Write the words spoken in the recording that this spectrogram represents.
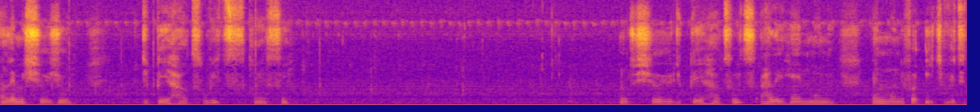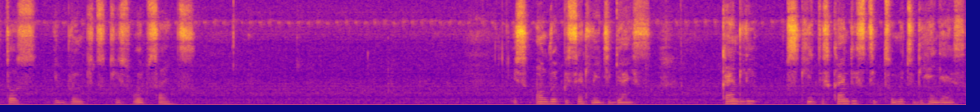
and let me show you the payout rates can you see? I want to show you the payout rates early hand money earn money for each visitors you bring to this website. It's 100% legit guys. Kindly kindly stick to me to the end guys.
